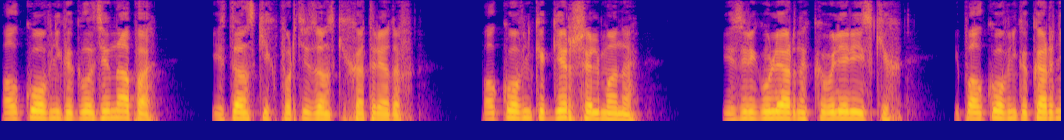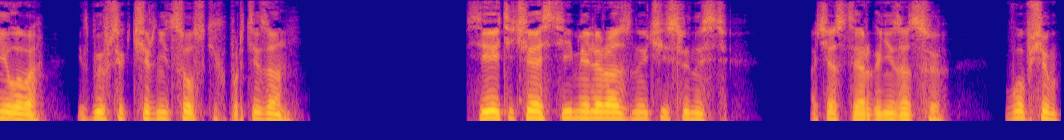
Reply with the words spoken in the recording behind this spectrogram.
Полковника Глазинапа из данских партизанских отрядов. Полковника Гершельмана из регулярных кавалерийских и полковника Корнилова из бывших чернецовских партизан. Все эти части имели разную численность, а часто и организацию. В общем,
